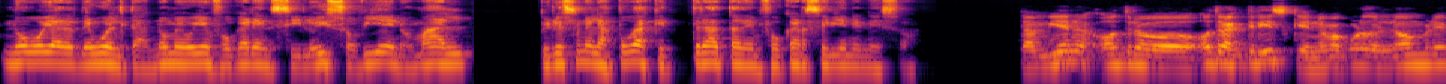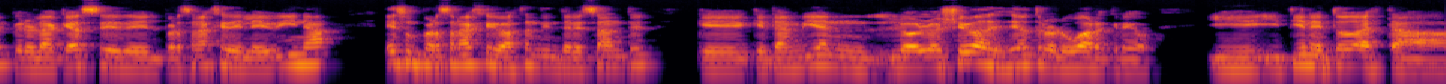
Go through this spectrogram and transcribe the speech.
No voy a de vuelta, no me voy a enfocar en si lo hizo bien o mal, pero es una de las pocas que trata de enfocarse bien en eso. También otro, otra actriz, que no me acuerdo el nombre, pero la que hace del personaje de Levina, es un personaje bastante interesante, que, también lo, lleva desde otro lugar, creo. Y, tiene toda esta,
